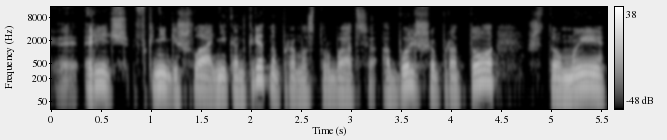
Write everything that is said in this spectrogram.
э, речь в книге шла не конкретно про мастурбацию, а больше про то, что мы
